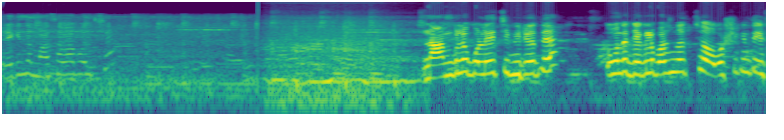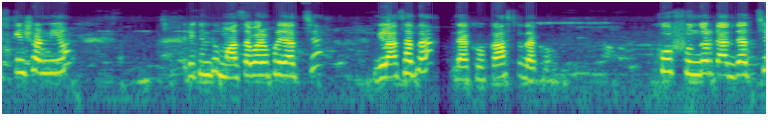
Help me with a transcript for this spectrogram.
এটা কিন্তু মাসাবা বলছে। নামগুলো বলে দিচ্ছি ভিডিওতে। তোমাদের যেগুলো পছন্দ হচ্ছে অবশ্যই কিন্তু স্ক্রিনশট নিও। এটা কিন্তু মাসাবার উপরে যাচ্ছে। গ্লাস হাতা দেখো কাজটা দেখো। খুব সুন্দর কাজ যাচ্ছে।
